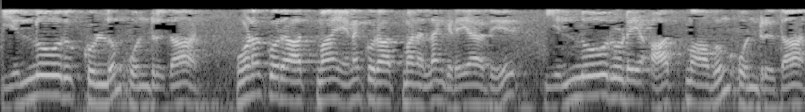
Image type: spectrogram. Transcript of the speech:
எல்லோருக்குள்ளும் ஒன்றுதான். உனக்கு ஒரு ஆத்மா எனக்கு ஒரு ஆத்மான் எல்லாம் கிடையாது. எல்லோருடைய ஆத்மாவும் ஒன்றுதான்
